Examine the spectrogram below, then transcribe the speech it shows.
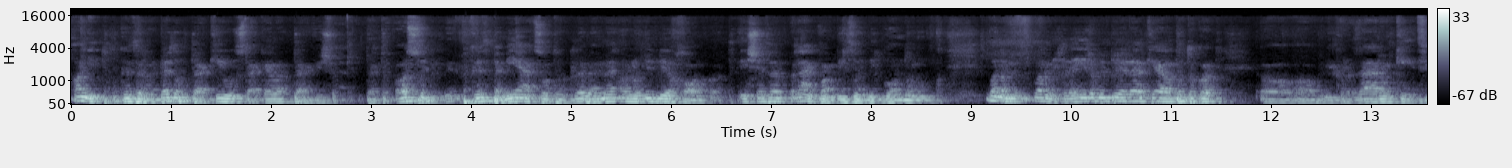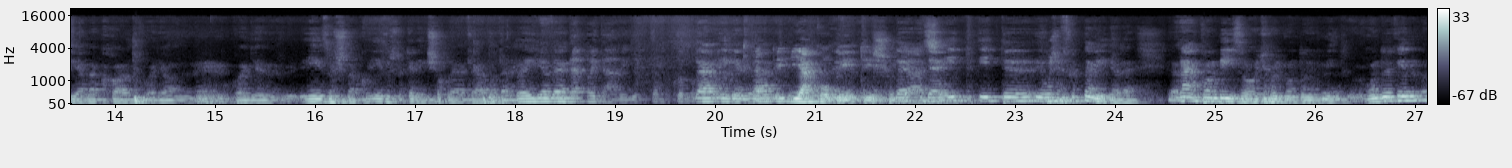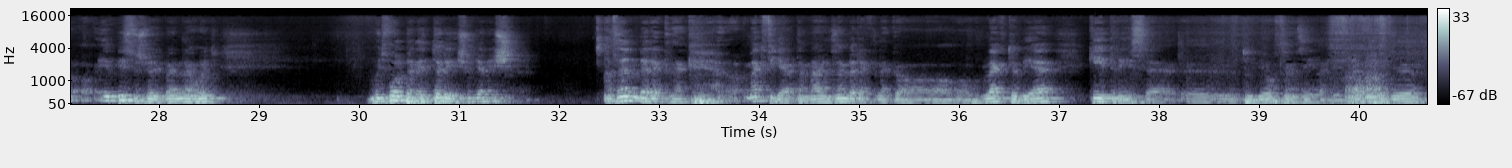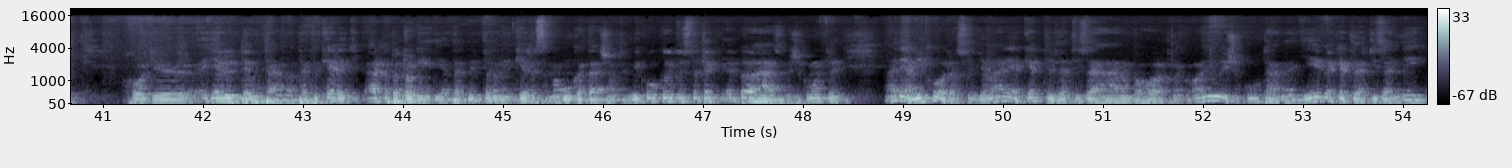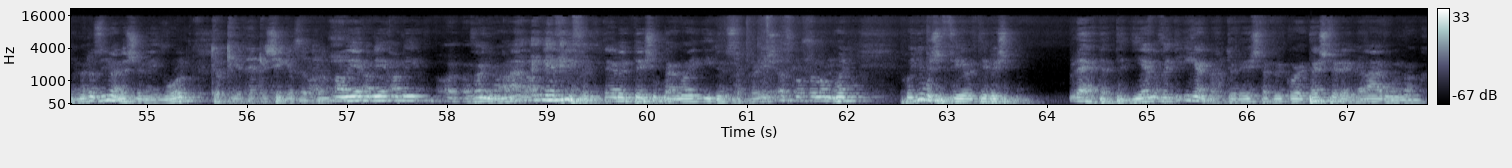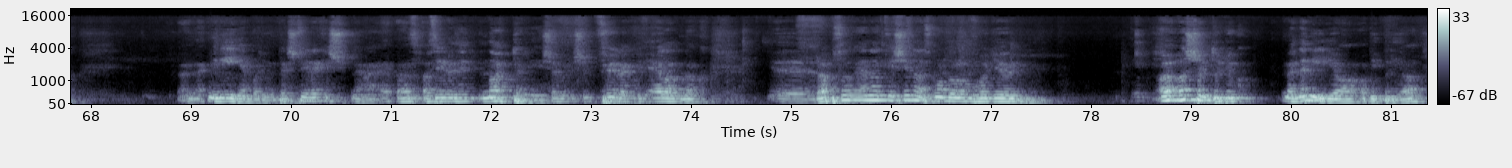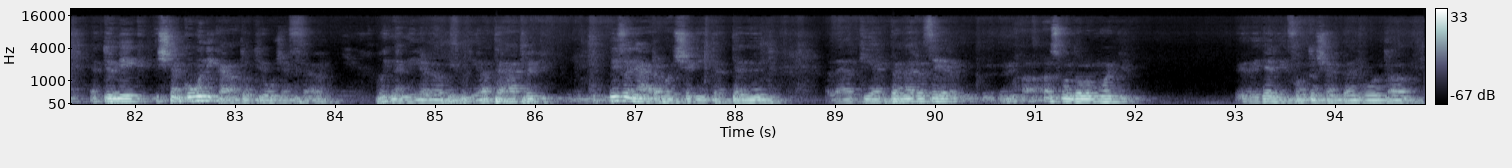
Annyit közben, bedobták, kihúzták, eladták, és tehát az, hogy közben mi játszódott le benne, arra a Biblia hallgat. És ez a, ránk van bízva, hogy mit gondolunk. Van, ami, van, amit leír a Biblia lelki állapotokat, a, a, amikor az Áron két fia meghalt, vagy, a, vagy Jézusnak, Jézusnak elég sok lelki állapotát leírja, de, De, vagy Dávid itt, amikor... de igen, de, Jákobét is, hogy de, de játszol. itt, itt Józsefet nem írja le. Ránk van bízva, hogy hogy gondoljuk, mint gondoljuk. Én, én biztos vagyok benne, hogy, hogy volt benne egy törés, ugyanis az embereknek, megfigyeltem már, hogy az embereknek a, a, a legtöbbje két része ö, tudja osztani az életét. Tehát, hogy, ö, hogy egy előtte-utána. Tehát kell egy általában tragédia. Tehát mit tudom, én kérdeztem a munkatársamat, hogy mikor költöztetek ebbe a házba, és akkor mondta, hogy Várjál, mikor? Azt mondja, várjál, 2013-ban halt meg anyu, és akkor utána egy éve, 2014-ben. Mert az egy olyan esemény volt, Tök érdekes, igazad van. ami, ami, ami az anya halál, amihez viszonyít előtte és utána időszakra. És azt gondolom, hogy, hogy József életében is lehetett egy ilyen, az egy igen nagy törés, tehát amikor a testvéreivel árulnak, mi négyen vagyunk testvérek, és az, azért ez egy nagy törés, és főleg, hogy eladnak rabszolgának, és én azt gondolom, hogy azt sem tudjuk, mert nem írja a Biblia, ettől még Isten kommunikálhatott Józseffel, hogy nem írja le a Biblia, tehát hogy bizonyára, hogy segítette őt a lelkiekben, mert azért azt gondolom, hogy ő egy elég fontos ember volt a,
